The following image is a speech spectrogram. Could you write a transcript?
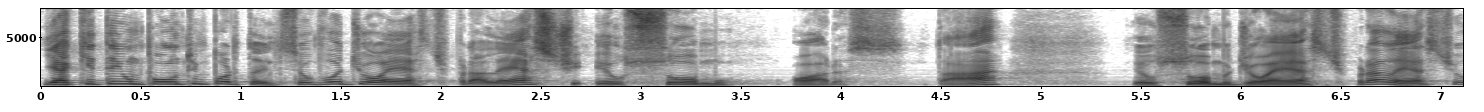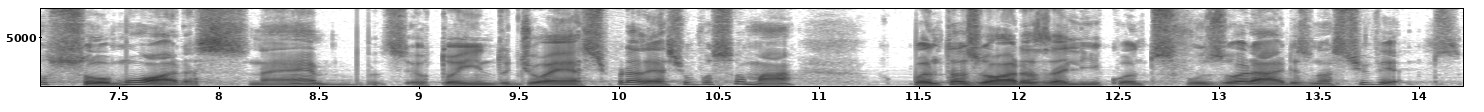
E aqui tem um ponto importante. Se eu vou de oeste para leste, eu somo horas. Tá? Eu somo de oeste para leste, eu somo horas. Né? Eu estou indo de oeste para leste, eu vou somar quantas horas ali, quantos fusos horários nós tivemos.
